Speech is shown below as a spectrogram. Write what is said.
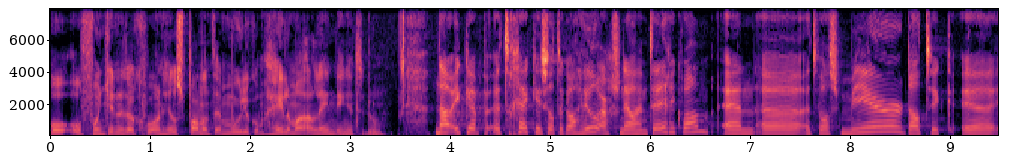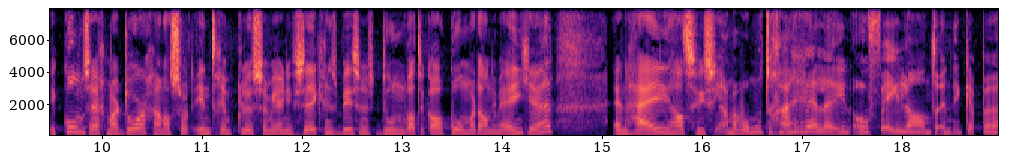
O- of vond je het ook gewoon heel spannend en moeilijk om helemaal alleen dingen te doen? Nou, ik heb, het gek is dat ik al heel erg snel hem tegenkwam. En eh, het was meer dat ik... eh, ik kon zeg maar doorgaan als soort interim klussen... meer in die verzekeringsbusiness doen wat ik al kon, maar dan in mijn eentje. hè. En hij had zoiets van, ja, maar we moeten gaan rellen in OV-land. En ik heb eh,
